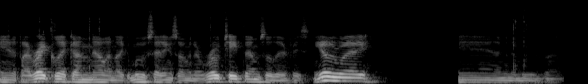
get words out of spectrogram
And if I right click, I'm now in like a move setting, so I'm going to rotate them so they're facing the other way. And I'm going to move around.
